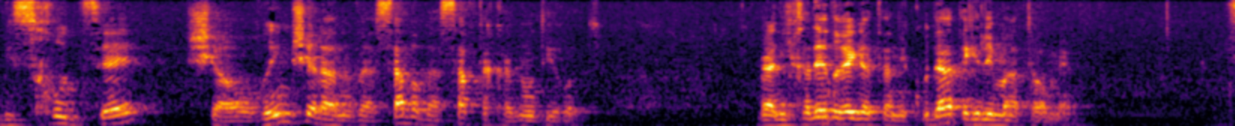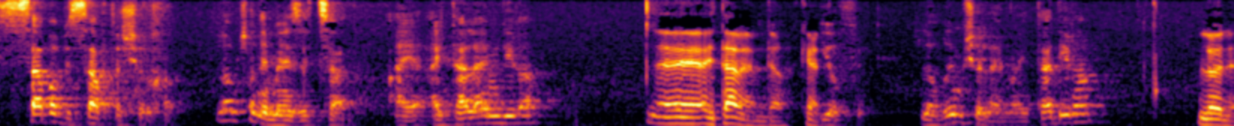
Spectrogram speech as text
בזכות זה שההורים שלנו והסבא והסבתא קנו דירות. ואני אחדד רגע את הנקודה, תגיד לי מה אתה אומר. סבא וסבתא שלך, לא משנה מאיזה צד, הי- הייתה להם דירה? אה, הייתה להם דירה, כן. יופי. להורים שלהם הייתה דירה? לא יודע.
